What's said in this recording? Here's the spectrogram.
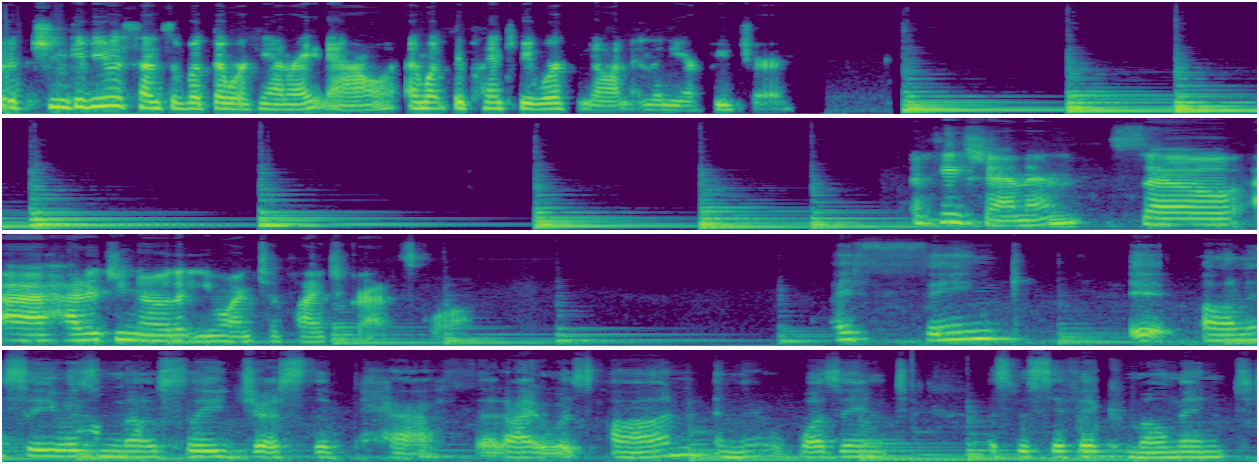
which can give you a sense of what they're working on right now and what they plan to be working on in the near future. Okay, Shannon. So, uh, how did you know that you wanted to apply to grad school? I think it honestly was mostly just the path that I was on, and there wasn't a specific moment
